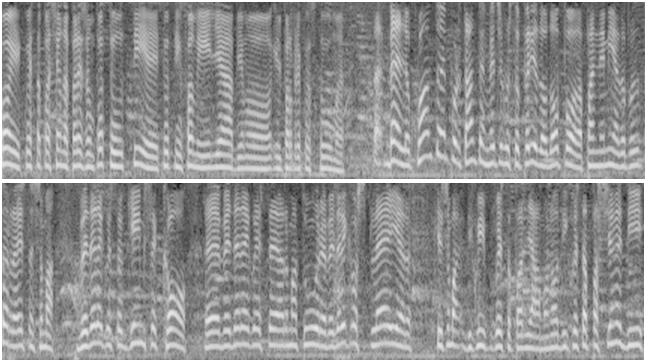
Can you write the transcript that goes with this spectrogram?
Poi questa passione ha preso un po' tutti e tutti in famiglia abbiamo il proprio costume. Beh, bello, quanto è importante invece questo periodo dopo la pandemia, dopo tutto il resto, insomma, vedere questo Games Co, eh, vedere queste armature, vedere i cosplayer, che insomma di cui questo parliamo, no? di questa passione di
